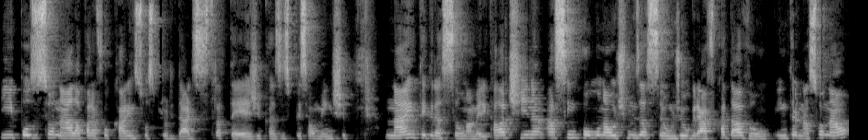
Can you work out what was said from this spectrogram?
e posicioná-la para focar em suas prioridades estratégicas, especialmente na integração na América Latina, assim como na otimização geográfica da Avon Internacional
